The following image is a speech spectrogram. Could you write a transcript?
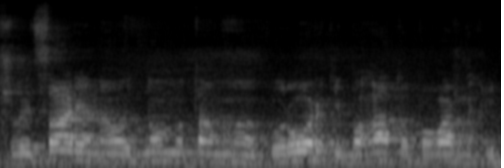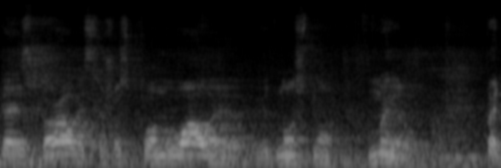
В Швейцарії на одному там е, курорті багато поважних людей збиралися, щось планували відносно миру. But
